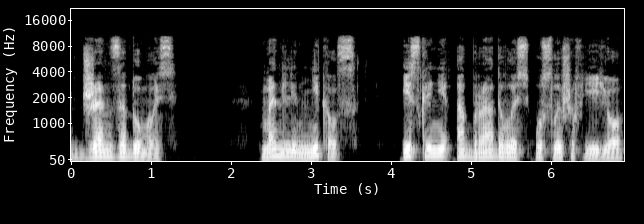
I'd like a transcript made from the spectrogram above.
Джен задумалась. Мэнлин Николс искренне обрадовалась, услышав ее,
